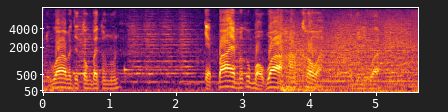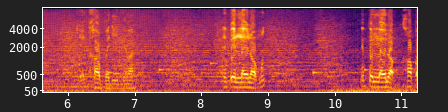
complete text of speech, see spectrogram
หรือว่ามันจะตรงไปตรงนู้นเก็บป้ายมันก็บอกว่าห้ามเข้าอะทำไมดีวะจะเข้าไปดีไหมวะไม่เป็นไรหรอกมั้งไม่เป็นไรหรอกเข้าไป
